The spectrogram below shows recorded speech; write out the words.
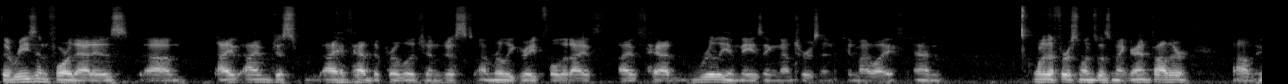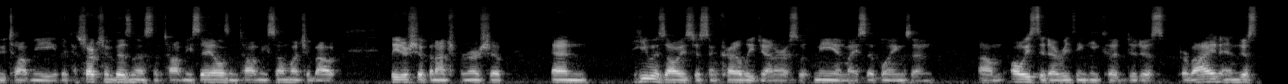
the reason for that is um, I, I'm just I have had the privilege and just I'm really grateful that I've I've had really amazing mentors in, in my life. And one of the first ones was my grandfather, um, who taught me the construction business and taught me sales and taught me so much about leadership and entrepreneurship. And he was always just incredibly generous with me and my siblings and um, always did everything he could to just provide and just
